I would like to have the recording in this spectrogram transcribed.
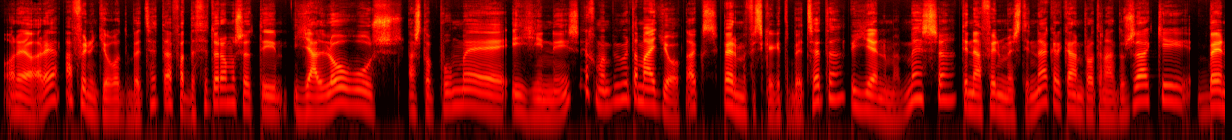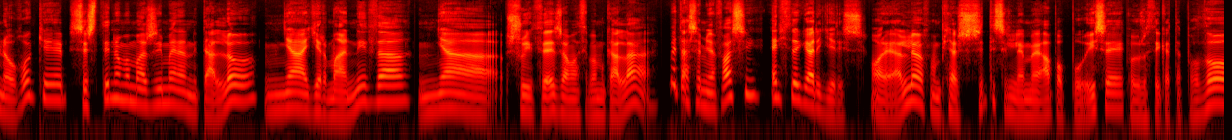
Ωραία, ωραία. Αφήνω και εγώ την πετσέτα. Φανταστείτε τώρα όμως ότι για λόγους, ας το πούμε, υγιεινής, έχουμε μπει με τα μαγιό. Εντάξει. Παίρνουμε φυσικά και την πετσέτα, πηγαίνουμε μέσα, την αφήνουμε στην άκρη, κάνουμε πρώτα ένα ντουζάκι, μπαίνω εγώ και συστήνομαι μαζί με έναν Ιταλό, μια Γερμανίδα, μια Σουηδέζα, αν θυμάμαι καλά. Μετά σε μια φάση έρχεται ο Αργύρι. Ωραία, λέω, έχουμε πιάσει συζήτηση, λέμε από πού είσαι, πώς βρεθήκατε από εδώ,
